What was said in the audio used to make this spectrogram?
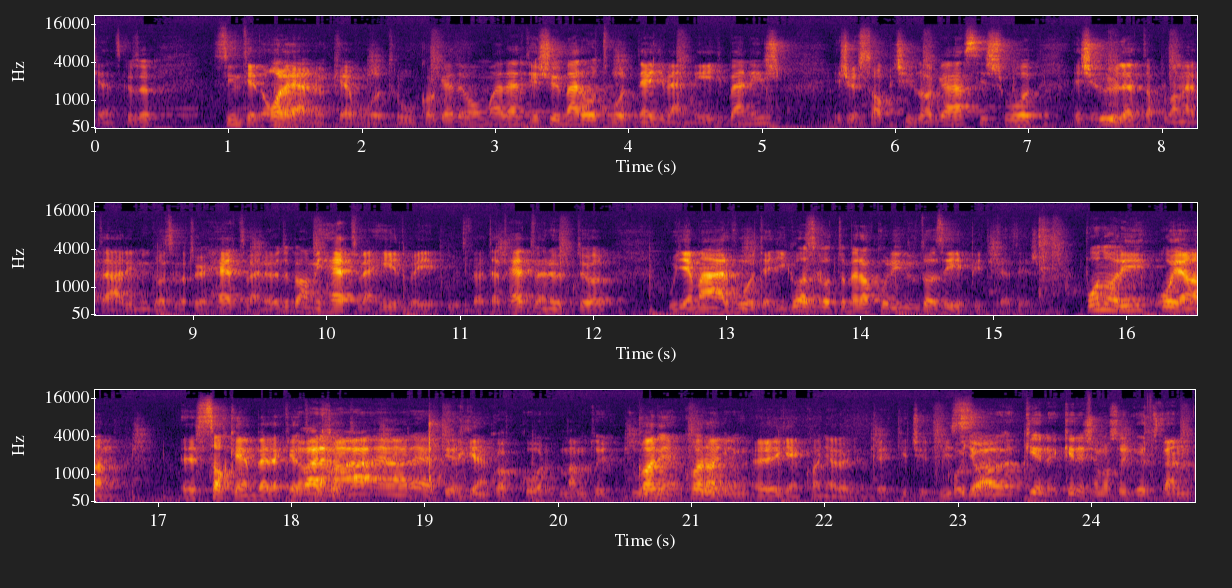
46-49 között szintén alelnöke volt Róka Gedeon mellett, és ő már ott volt 44-ben is, és ő szakcsillagász is volt, és ő lett a planetárium igazgatója 75-ben, ami 77-ben épült fel. Tehát 75-től ugye már volt egy igazgató, mert akkor indult az építkezés. Ponori olyan szakembereket De várj, már, már eltértünk Igen. akkor, mármint, hogy túl, vagyunk. igen, kanyarodjunk egy kicsit vissza. Hogy a kér- kérdésem az, hogy 50,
